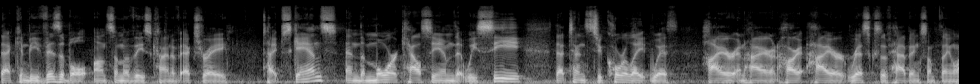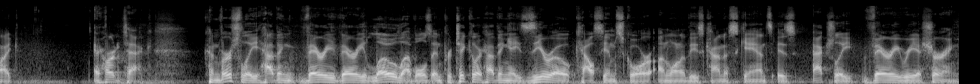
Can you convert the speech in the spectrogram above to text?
that can be visible on some of these kind of x-ray type scans. And the more calcium that we see, that tends to correlate with higher and higher and higher risks of having something like a heart attack. Conversely, having very, very low levels, in particular having a zero calcium score on one of these kind of scans, is actually very reassuring.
